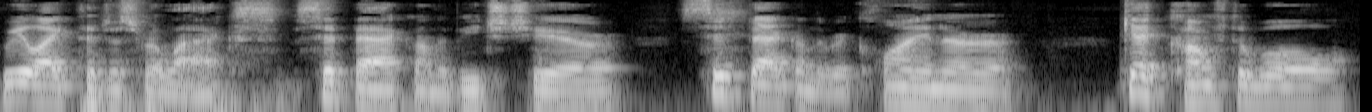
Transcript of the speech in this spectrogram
we like to just relax, sit back on the beach chair, sit back on the recliner, get comfortable.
